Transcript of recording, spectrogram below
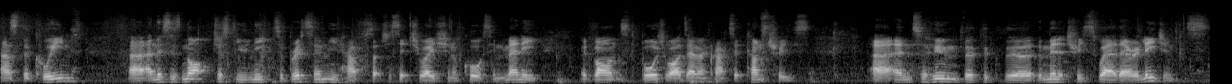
as the Queen. Uh, and this is not just unique to Britain. You have such a situation, of course, in many advanced bourgeois democratic countries, uh, and to whom the, the, the, military swear their allegiance.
